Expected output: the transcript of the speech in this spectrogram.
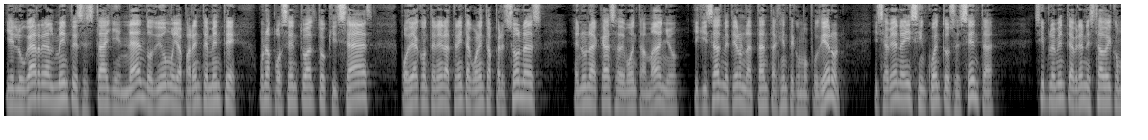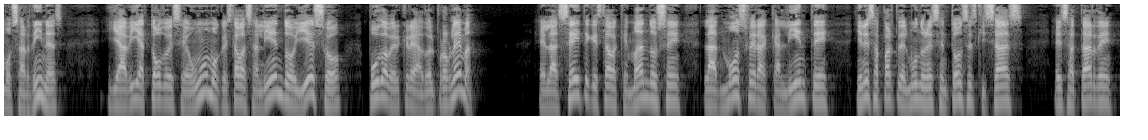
y el lugar realmente se está llenando de humo y aparentemente un aposento alto quizás podía contener a 30 o 40 personas en una casa de buen tamaño y quizás metieron a tanta gente como pudieron. Y si habían ahí 50 o 60, simplemente habrían estado ahí como sardinas y había todo ese humo que estaba saliendo y eso pudo haber creado el problema. El aceite que estaba quemándose, la atmósfera caliente y en esa parte del mundo en ese entonces quizás esa tarde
